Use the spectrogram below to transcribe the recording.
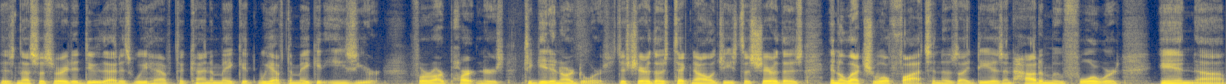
is necessary to do that is we have to kind of make it we have to make it easier for our partners to get in our doors, to share those technologies, to share those intellectual thoughts and those ideas and how to move forward in uh,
